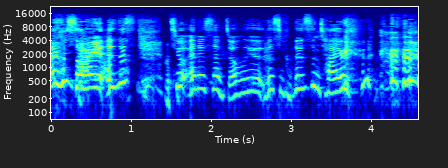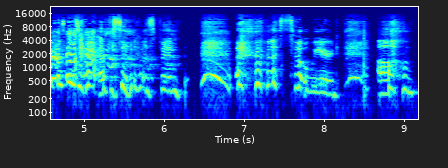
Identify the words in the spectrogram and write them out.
I'm sorry. Is this to NSFW? This this entire this entire episode has been so weird. Um,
